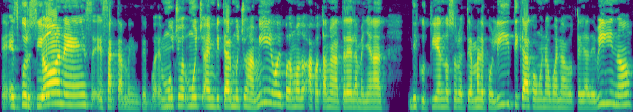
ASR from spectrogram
E, excursiones, exactamente. Pues, mucho, mucho, a invitar muchos amigos y podemos acotarnos a las 3 de la mañana discutiendo sobre temas de política con una buena botella de vino.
